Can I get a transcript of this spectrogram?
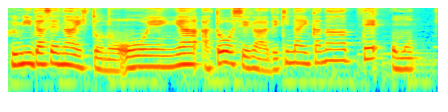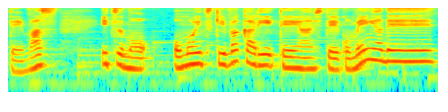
踏み出せない人の応援や後押しができないかなって思ってます。いつも思いつきばかり提案してごめんやで。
